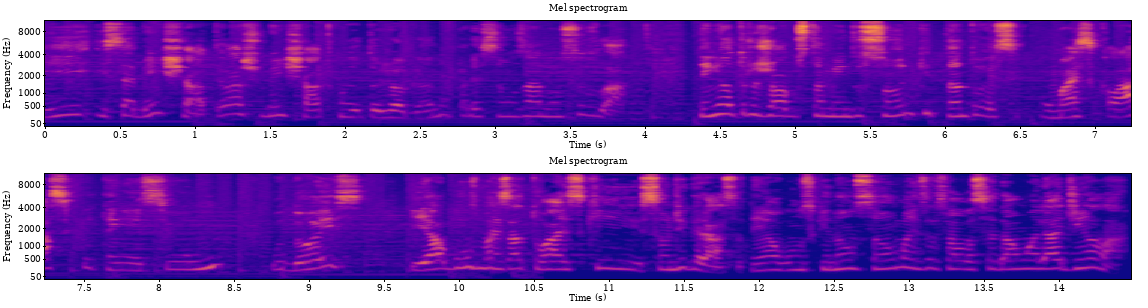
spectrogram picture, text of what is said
E isso é bem chato. Eu acho bem chato quando eu tô jogando aparecer uns anúncios lá. Tem outros jogos também do Sonic, tanto esse, o mais clássico, tem esse 1, o 2 e alguns mais atuais que são de graça. Tem alguns que não são, mas é só você dar uma olhadinha lá.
